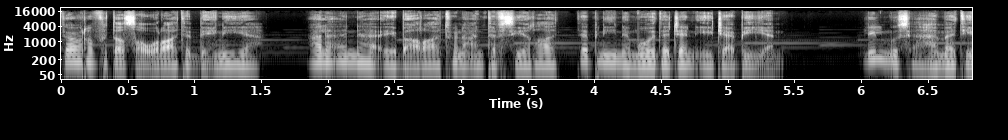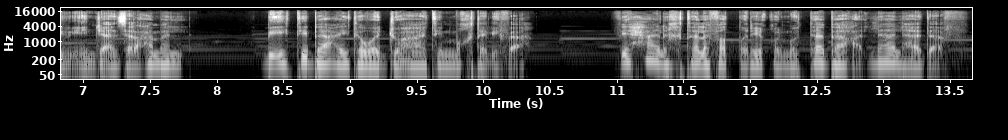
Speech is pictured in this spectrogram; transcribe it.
تعرف التصورات الذهنية على أنها عبارات عن تفسيرات تبني نموذجا إيجابيا للمساهمة في إنجاز العمل باتباع توجهات مختلفة. في حال اختلف الطريق المتبع لا الهدف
